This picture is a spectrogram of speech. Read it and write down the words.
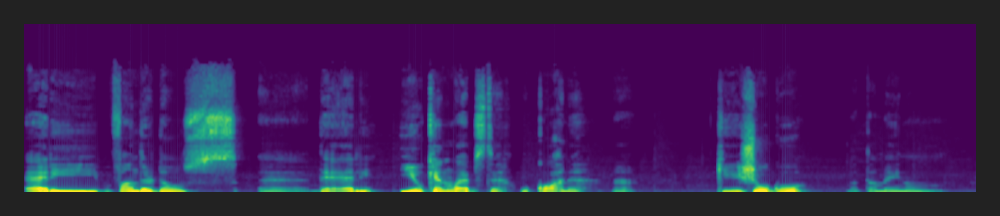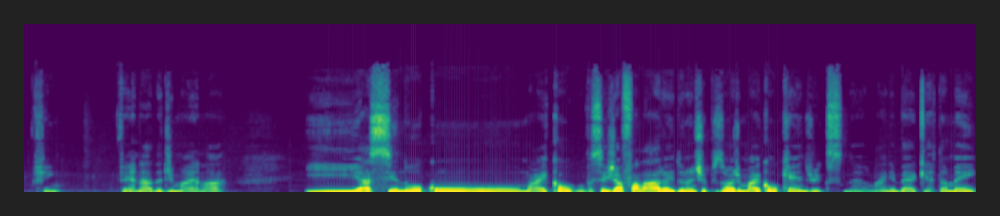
Eddie Vanderdoes, é, DL, e o Ken Webster, o corner, né? Que jogou, mas também não, enfim, fez nada demais lá. E assinou com Michael, vocês já falaram aí durante o episódio, Michael Kendricks, né, linebacker também.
